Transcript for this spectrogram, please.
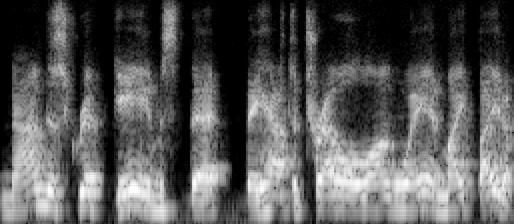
nondescript games that they have to travel a long way and might bite them.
